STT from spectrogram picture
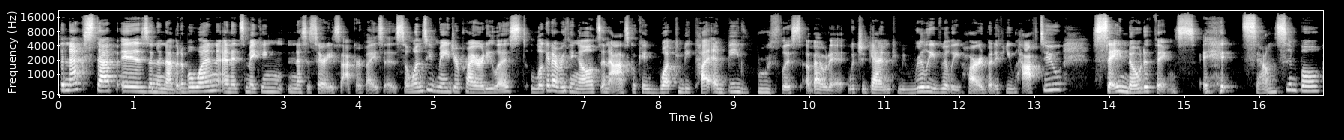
The next step is an inevitable one, and it's making necessary sacrifices. So once you've made your priority list, look at everything else and ask, okay, what can be cut and be ruthless about it, which again can be really, really hard. But if you have to, say no to things. It sounds simple,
